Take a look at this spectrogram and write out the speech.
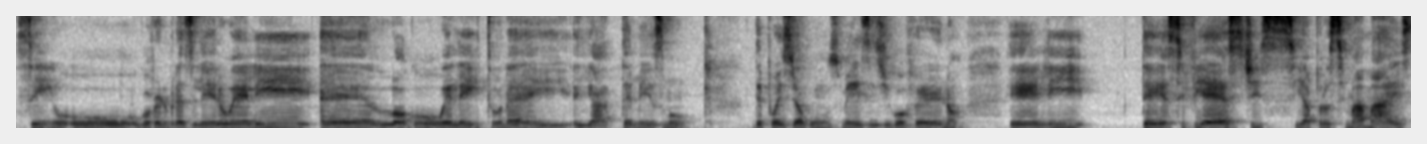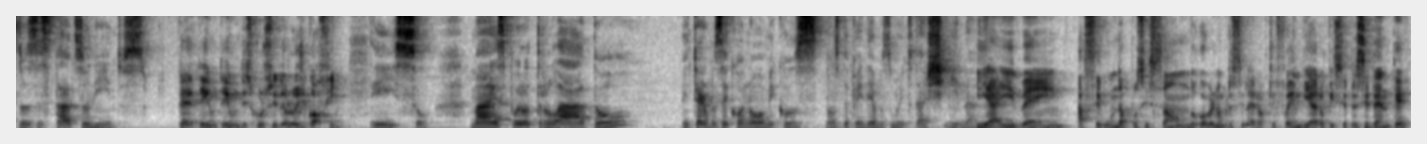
Sim, o, o, o governo brasileiro, ele é logo eleito, né, e, e até mesmo depois de alguns meses de governo, ele tem esse viés de se aproximar mais dos Estados Unidos. É, tem, tem um discurso ideológico afim. Isso. Mas, por outro lado, em termos econômicos, nós dependemos muito da China. E aí vem a segunda posição do governo brasileiro, que foi enviar o vice-presidente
